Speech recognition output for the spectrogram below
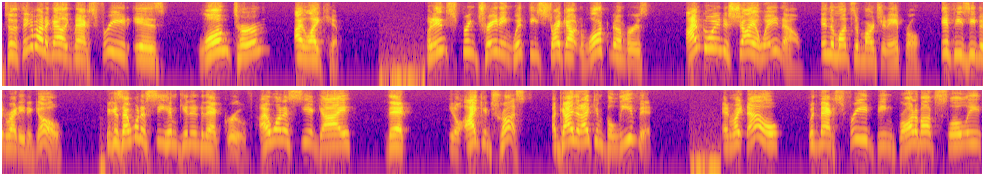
So the thing about a guy like Max Fried is long term, I like him. But in spring training with these strikeout and walk numbers, I'm going to shy away now in the months of March and April if he's even ready to go because I want to see him get into that groove. I want to see a guy that, you know, I can trust, a guy that I can believe in. And right now, with Max Fried being brought about slowly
